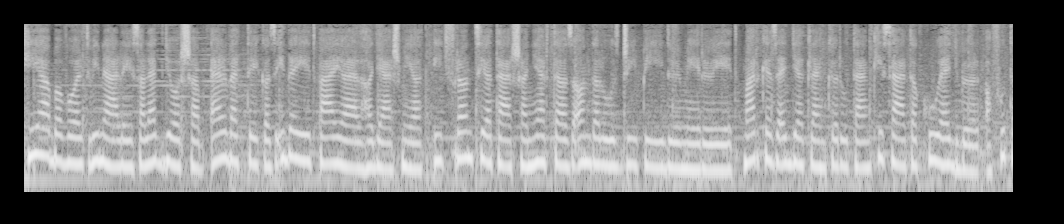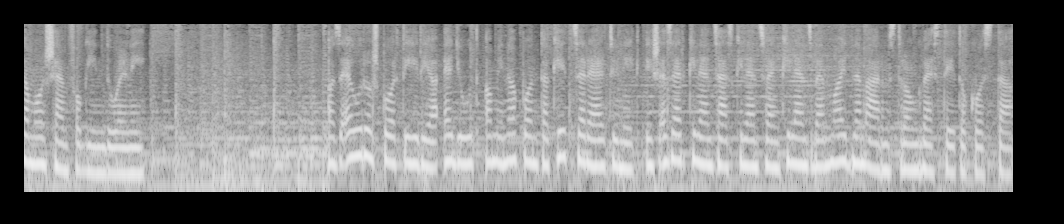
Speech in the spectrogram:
Hiába volt Vinálész a leggyorsabb, elvették az idejét pálya elhagyás miatt, így francia társa nyerte az Andaluz GP időmérőjét, Márquez egyetlen kör után kiszállt a Q1-ből, a futamon sem fog indulni. Az Eurosport írja, egy út, ami naponta kétszer eltűnik, és 1999-ben majdnem Armstrong vesztét okozta.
